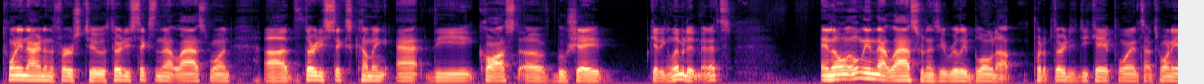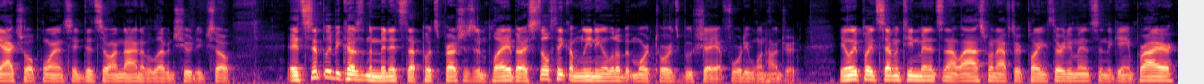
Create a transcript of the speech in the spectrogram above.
29 in the first two, 36 in that last one. Uh, 36 coming at the cost of Boucher getting limited minutes. And only in that last one has he really blown up. Put up 30 DK points on 20 actual points. He did so on 9 of 11 shooting. So it's simply because of the minutes that puts Precious in play, but I still think I'm leaning a little bit more towards Boucher at 4,100. He only played 17 minutes in that last one after playing 30 minutes in the game prior.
